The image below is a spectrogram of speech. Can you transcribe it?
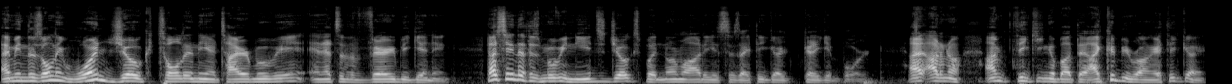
I mean, there's only one joke told in the entire movie, and that's at the very beginning. Not saying that this movie needs jokes, but normal audiences, I think, are gonna get bored. I, I don't know. I'm thinking about that. I could be wrong. I think I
